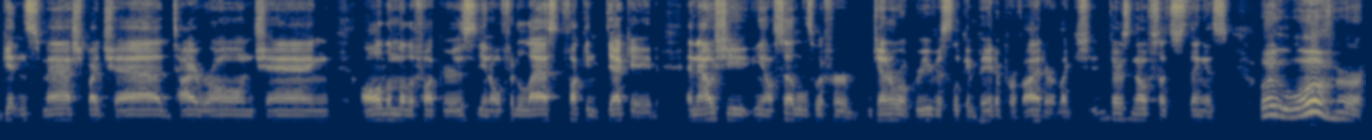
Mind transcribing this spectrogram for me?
getting smashed by Chad, Tyrone, Chang, all the motherfuckers, you know, for the last fucking decade. And now she, you know, settles with her General Grievous looking beta provider. Like, she, there's no such thing as, I love her.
